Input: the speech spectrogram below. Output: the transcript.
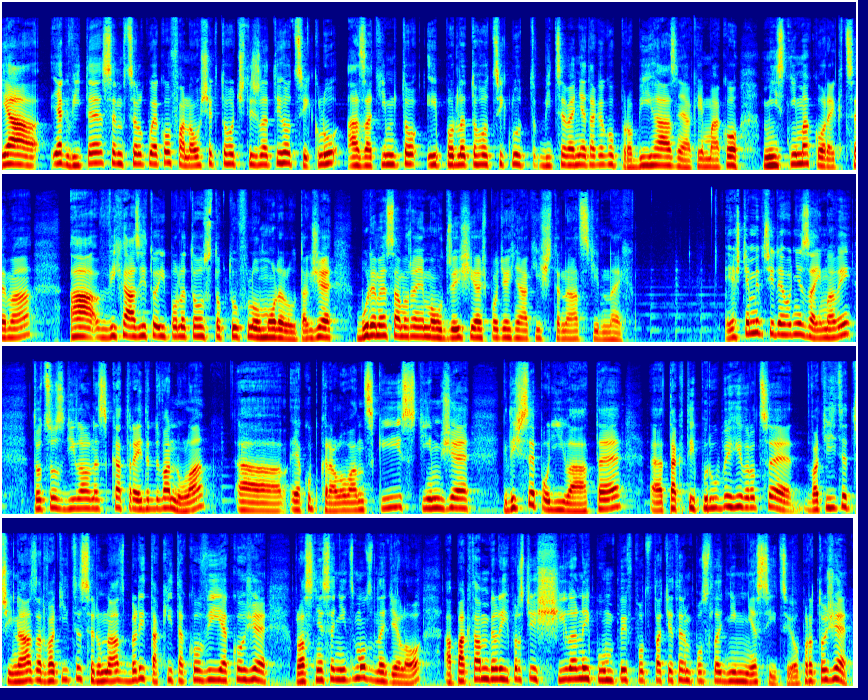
já, jak víte, jsem v celku jako fanoušek toho čtyřletého cyklu a zatím to i podle toho cyklu víceméně tak jako probíhá s nějakýma jako místníma korekcema a vychází to i podle toho stock to flow modelu, takže budeme samozřejmě moudřejší až po těch nějakých 14 dnech. Ještě mi přijde hodně zajímavý to, co sdílel dneska Trader 2.0 uh, Jakub Kralovanský s tím, že když se podíváte, uh, tak ty průběhy v roce 2013 a 2017 byly taky takový, jako že vlastně se nic moc nedělo a pak tam byly prostě šílený pumpy v podstatě ten poslední měsíc, jo, protože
